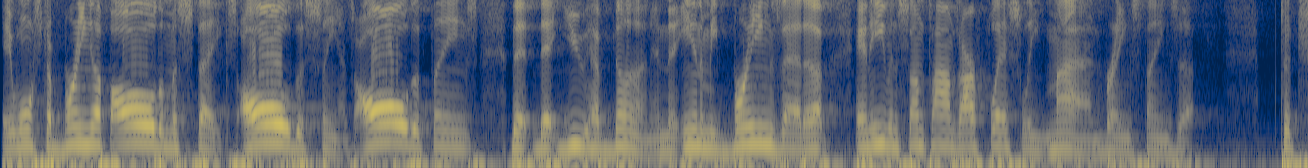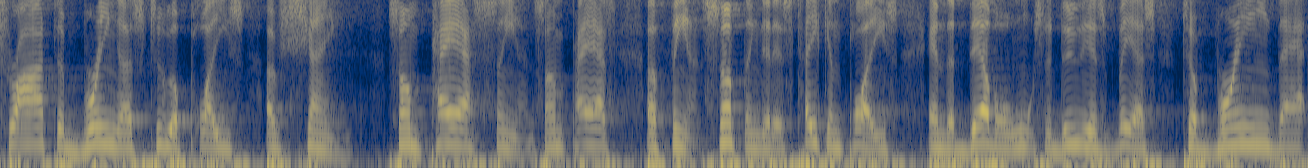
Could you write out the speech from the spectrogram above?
It wants to bring up all the mistakes, all the sins, all the things that, that you have done. And the enemy brings that up, and even sometimes our fleshly mind brings things up to try to bring us to a place of shame some past sin, some past offense, something that has taken place, and the devil wants to do his best to bring that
